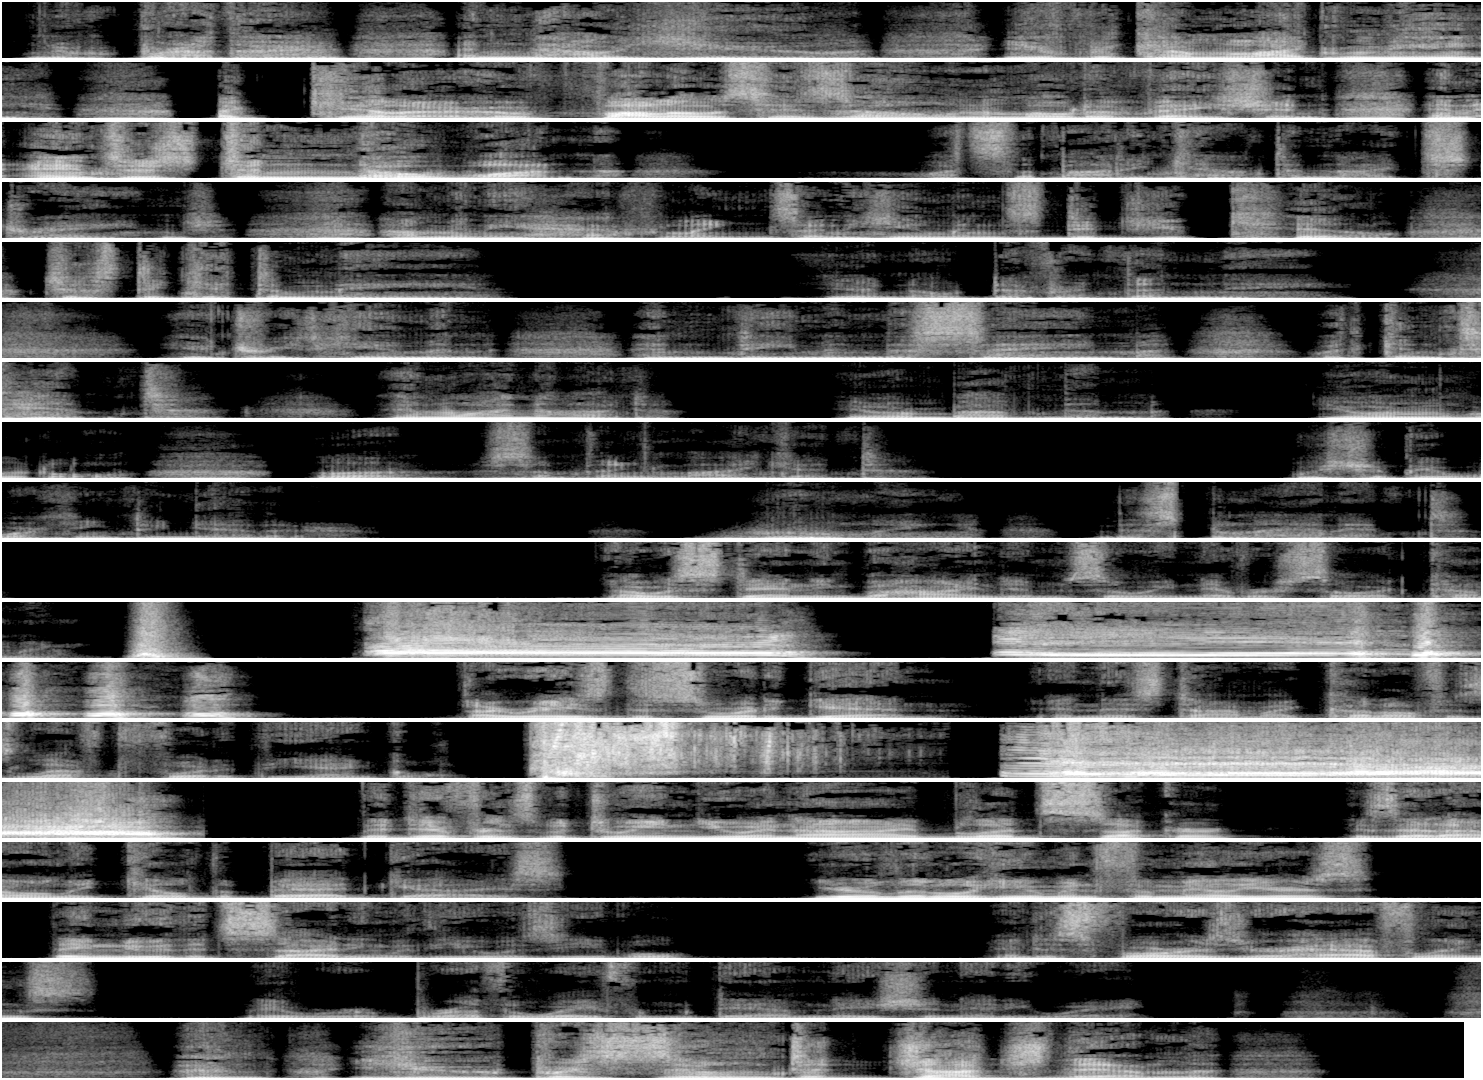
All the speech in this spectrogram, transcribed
your brother, and now you. You've become like me, a killer who follows his own motivation and answers to no one. What's the body count tonight, Strange? How many halflings and humans did you kill just to get to me? You're no different than me. You treat human and demon the same, with contempt. And why not? You're above them. You're mortal, or something like it. We should be working together, ruling this planet. I was standing behind him, so he never saw it coming. Ah! Oh! I raised the sword again, and this time I cut off his left foot at the ankle. The difference between you and I, bloodsucker, is that I only killed the bad guys. Your little human familiars, they knew that siding with you was evil. And as far as your halflings, they were a breath away from damnation anyway. And you presume to judge them?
